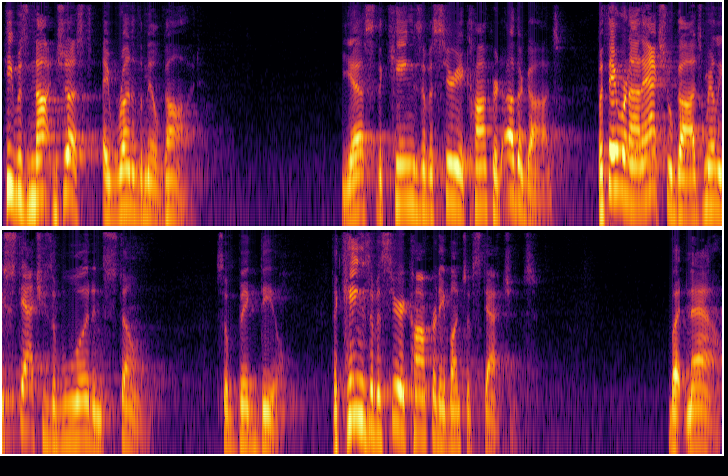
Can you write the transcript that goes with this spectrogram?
he was not just a run of the mill God. Yes, the kings of Assyria conquered other gods, but they were not actual gods, merely statues of wood and stone. So big deal. The kings of Assyria conquered a bunch of statues. But now,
